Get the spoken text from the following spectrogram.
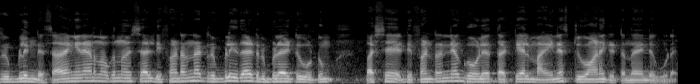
ഡ്രിബിളിംഗ് ടെസ്റ്റ് അതെങ്ങനെയാണ് നോക്കുന്നത് വെച്ചാൽ ഡിഫൻഡറിനെ ഡ്രിബിൾ ചെയ്താൽ ഡ്രിബിൾ ആയിട്ട് കൂട്ടും. പക്ഷേ ഡിഫൻഡറിനെ ഗോളിയോ തട്ടിയാൽ മൈനസ് ടു ആണ് കിട്ടുന്നതിന്റെ കൂടെ.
